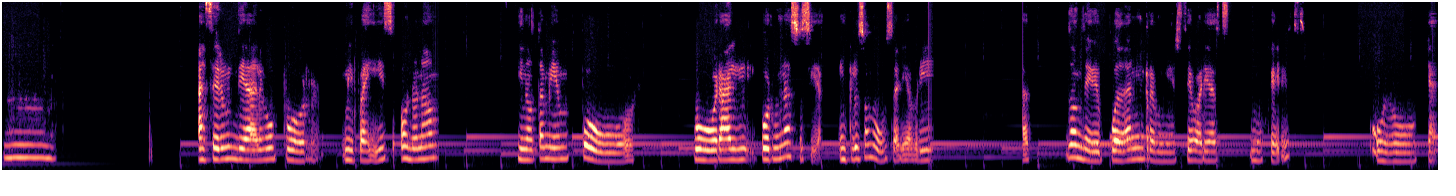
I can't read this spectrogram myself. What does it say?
Mm, hacer un algo por mi país, o no nada, sino también por, por, por una sociedad. Incluso me gustaría abrir donde puedan reunirse varias mujeres o que han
